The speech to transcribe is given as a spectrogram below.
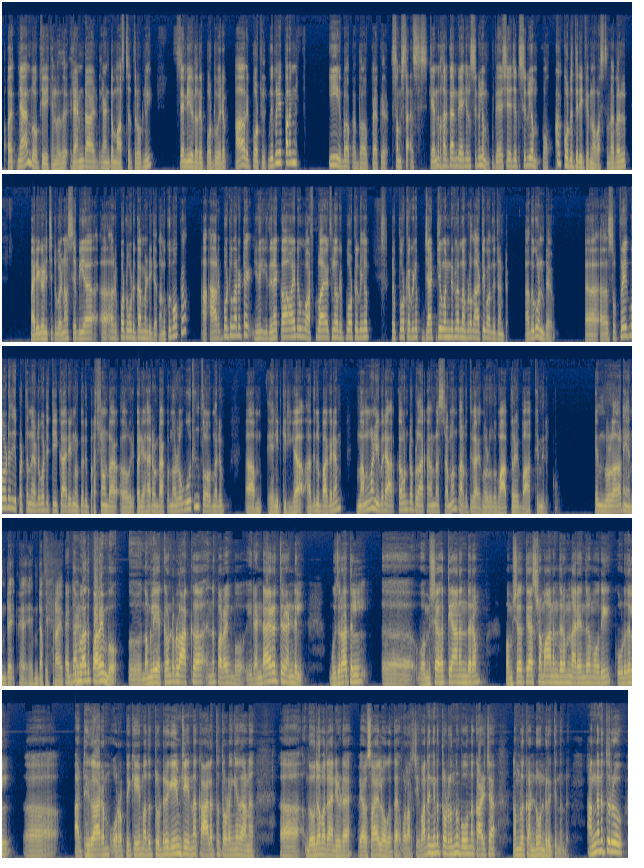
അപ്പം ഞാൻ നോക്കിയിരിക്കുന്നത് രണ്ടാൾ രണ്ട് മാസത്തിനുള്ളിൽ സെബിയുടെ റിപ്പോർട്ട് വരും. ആ റിപ്പോർട്ടിൽ നിങ്ങൾ ഈ പറഞ്ഞ ഈ സംസ്ഥാന കേന്ദ്ര സർക്കാരിന്റെ ഏജൻസികളും വിദേശ ഏജൻസികളും ഒക്കെ കൊടുത്തിരിക്കുന്ന വസ്തുതകൾ പരിഗണിച്ചിട്ട് വേണം സെബി റിപ്പോർട്ട് കൊടുക്കാൻ വേണ്ടിയിട്ട്. നമുക്ക് നോക്കാം. ആ- റിപ്പോർട്ട് വരട്ടെ. ഇത് ഇതിനേക്കാളും വഷളായിട്ടുള്ള റിപ്പോർട്ടുകളും റിപ്പോർട്ടുകളും ജഡ്ജ് ജഡ്ജ്മെന്റുകളും നമ്മുടെ നാട്ടിൽ വന്നിട്ടുണ്ട്. അതുകൊണ്ട് സുപ്രീം കോടതി പെട്ടെന്ന് ഇടപെട്ടിട്ട് ഈ കാര്യങ്ങൾക്ക് ഒരു പ്രശ്നം ഉണ്ടാ ഒരു പരിഹാരം ഉണ്ടാക്കുന്നുള്ള ഒരു തോന്നലും എനിക്കില്ല. അതിന് പകരം നമ്മൾ ഇവരെ അക്കൗണ്ടബിൾ ആക്കാനുള്ള ശ്രമം നടത്തുക എന്നുള്ളത് മാത്രമേ ബാക്കി നിൽക്കൂ. എന്നുള്ളതാണ് എന്റെ എന്റെ അഭിപ്രായം. നമ്മളത് പറയുമ്പോൾ നമ്മൾ ഈ അക്കൗണ്ടബിൾ ആക്കുക എന്ന് പറയുമ്പോൾ ഈ രണ്ടായിരത്തി രണ്ടിൽ ഗുജറാത്തിൽ വംശഹത്യാനന്തരം വംശഹത്യാനന്തരം വംശഹത്യാശ്രമാനന്തരം നരേന്ദ്രമോദി കൂടുതൽ അധികാരം ഉറപ്പിക്കുകയും അത് തുടരുകയും ചെയ്യുന്ന കാലത്ത് തുടങ്ങിയതാണ് ഗൗതം അദാനിയുടെ വ്യവസായ ലോകത്തെ വളർച്ചയും. അതിങ്ങനെ തുടർന്നു പോകുന്ന കാഴ്ച നമ്മൾ കണ്ടുകൊണ്ടിരിക്കുന്നുണ്ട്. അങ്ങനത്തെ ഒരു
